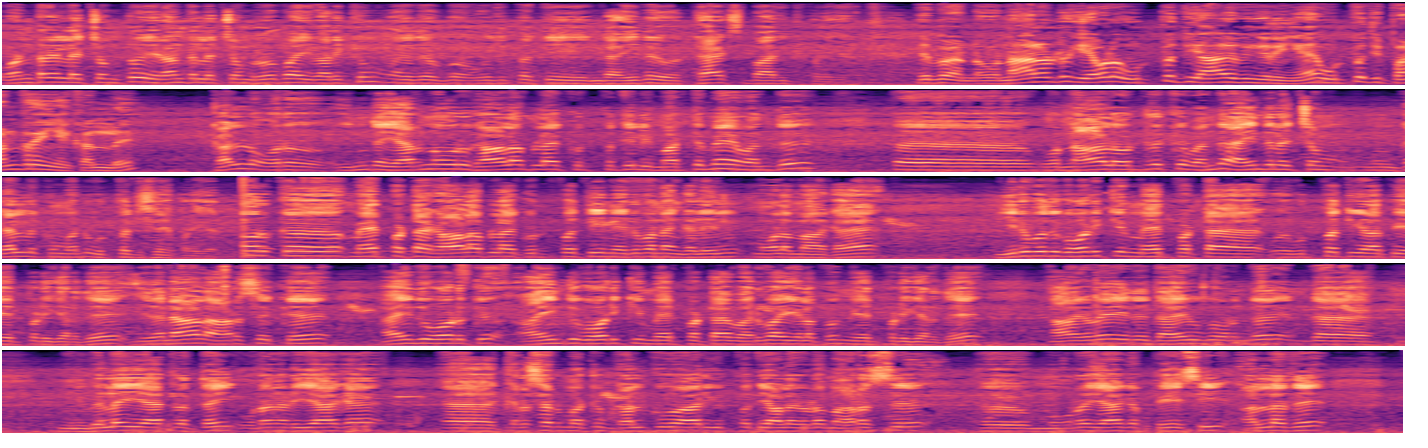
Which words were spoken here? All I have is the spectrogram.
ஒன்றரை லட்சம் டு இரண்டு லட்சம் ரூபாய் வரைக்கும் இது உற்பத்தி இந்த இது டேக்ஸ் பாதிக்கப்படுகிறது. நாலு நாலொன்றுக்கு எவ்வளோ உற்பத்தி ஆகுதுங்கிறீங்க? உற்பத்தி பண்ணுறீங்க கல் கல் ஒரு இந்த இரநூறு ஹாலோ பிளாக் உற்பத்தியில் மட்டுமே வந்து ஒரு நாள் ஒன்றுக்கு வந்து ஐந்து லட்சம் கல்லுக்கு வந்து உற்பத்தி செய்யப்படுகிறது. நூறுக்கு மேற்பட்ட ஹாலோ பிளாக் உற்பத்தி நிறுவனங்களின் மூலமாக இருபது கோடிக்கும் மேற்பட்ட உற்பத்தி இழப்பு ஏற்படுகிறது. இதனால் அரசுக்கு ஐந்து கோடிக்கு ஐந்து கோடிக்கும் மேற்பட்ட வருவாய் இழப்பும் ஏற்படுகிறது. ஆகவே இது தயவு கூர்ந்து இந்த விலை ஏற்றத்தை உடனடியாக கிரசர் மற்றும் கல்குவாரி உற்பத்தியாளர்களிடம் அரசு முறையாக பேசி அல்லது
